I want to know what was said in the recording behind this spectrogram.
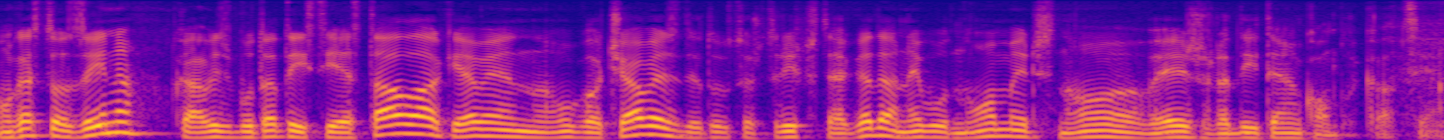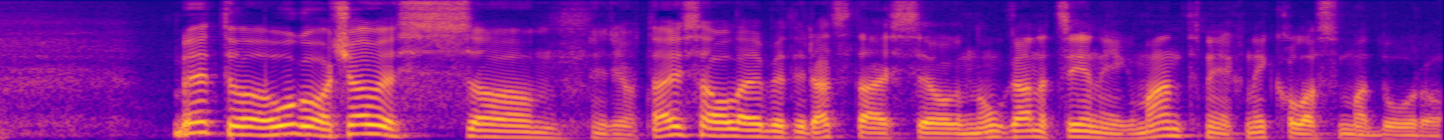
Un kas to zina, kā viss būtu attīstījies tālāk, ja vien Ugo Čaves 2013. gadā nebūtu nomiris no vēža radītajām komplikācijām. Bet uh, Ugo Čaves uh, ir jau taisaulē, bet ir atstājis sev nu, gana cienīgu mantinieku Nikolasu Maduro.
